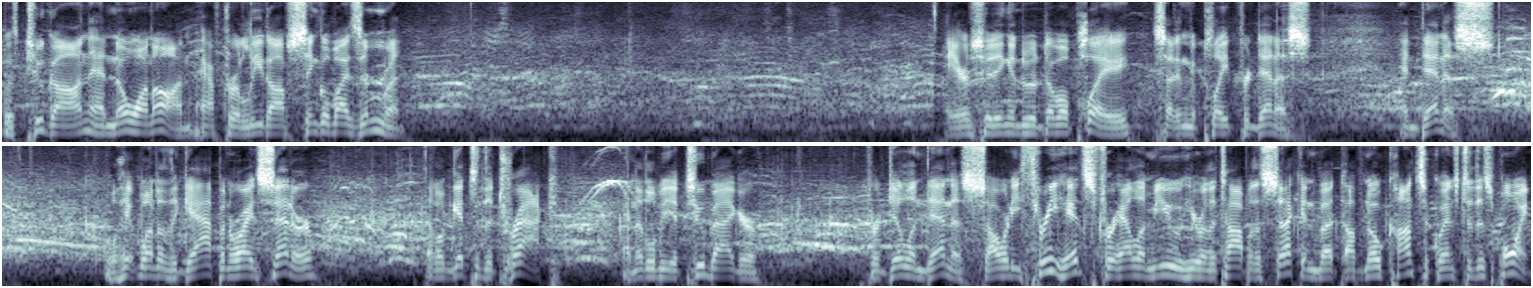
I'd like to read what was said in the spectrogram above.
with two gone and no one on after a leadoff single by Zimmerman. Ayers hitting into a double play, setting the plate for Dennis. And Dennis will hit one to the gap in right center. That'll get to the track, and it'll be a two bagger for Dylan Dennis. Already three hits for LMU here in the top of the second, but of no consequence to this point.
